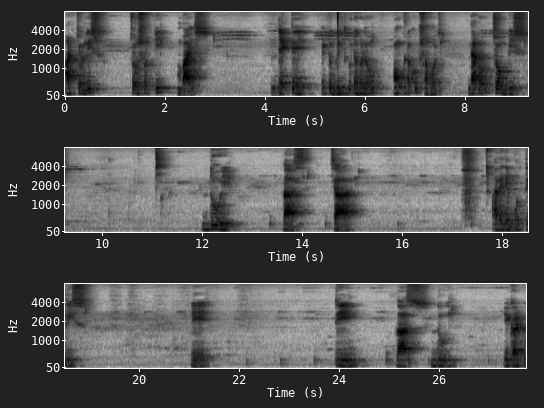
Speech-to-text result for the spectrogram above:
আটচল্লিশ, চৌষট্টি, বাইশ। দেখতে একটু বিদ্যুটে হলেও অঙ্কটা খুব সহজ। দেখো, চব্বিশ। দুই প্লাস চার। আর এই যে বত্রিশ, এ তিন প্লাস দুই। ইকাল টু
